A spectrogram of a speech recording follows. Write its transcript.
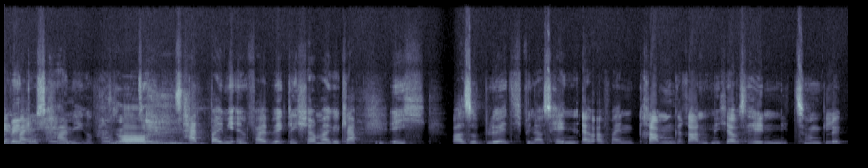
wenn, wenn mein du's Handy Han- gefunden Ah. Tim, Es hat bei mir im Fall wirklich schon mal geklappt. Ich war so blöd, ich bin aufs Handy, äh, auf meinen Tram gerannt, nicht aufs Handy, zum Glück.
